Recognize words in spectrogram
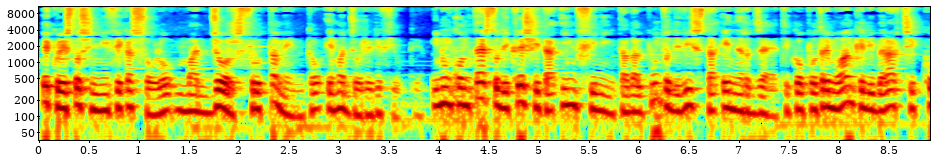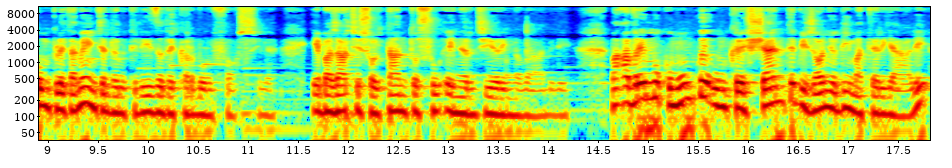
e questo significa solo maggior sfruttamento e maggiori rifiuti. In un contesto di crescita infinita dal punto di vista energetico potremmo anche liberarci completamente dall'utilizzo del carbone fossile e basarci soltanto su energie rinnovabili, ma avremmo comunque un crescente bisogno di materiali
